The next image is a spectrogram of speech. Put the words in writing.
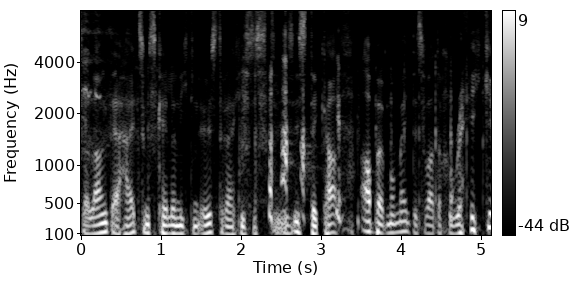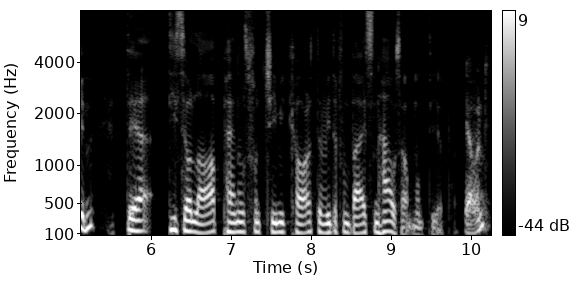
Solange der Heizungskeller nicht in Österreich ist, ist, ist, ist egal. Aber Moment, es war doch Reagan, der die Solarpanels von Jimmy Carter wieder vom Weißen Haus abmontiert hat. Ja und?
